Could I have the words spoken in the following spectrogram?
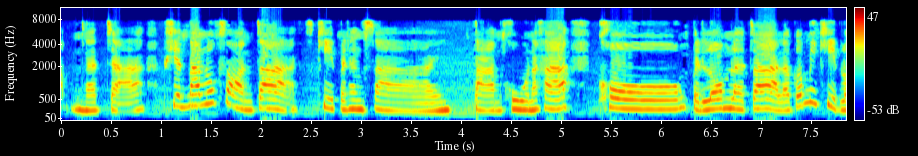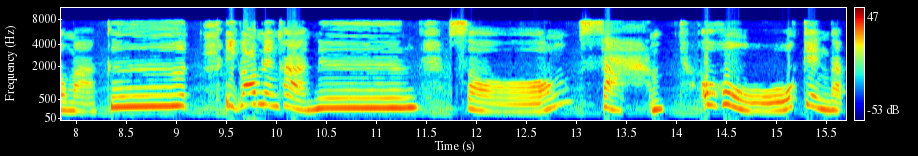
มนะจ๊ะเขียนตามลูกศรจ้าขีดไปทางซ้าย ตามครูนะคะ โค้งเป็นล่มแล้วจ้าแล้วก็มีขีดลงมากึดอีกรอบหนึ่งค่ะค่ะหนึ่งสองสามโอ้โห เก่งแบบ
